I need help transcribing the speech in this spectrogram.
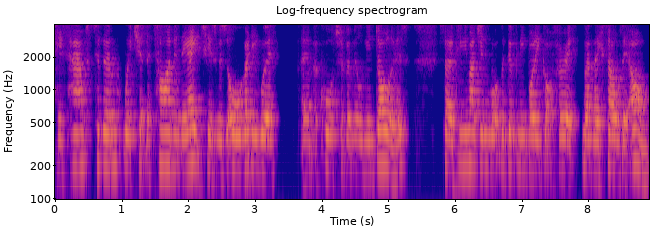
his house to them, which at the time in the 80s was already worth um, a quarter of a million dollars. So can you imagine what the governing body got for it when they sold it on?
